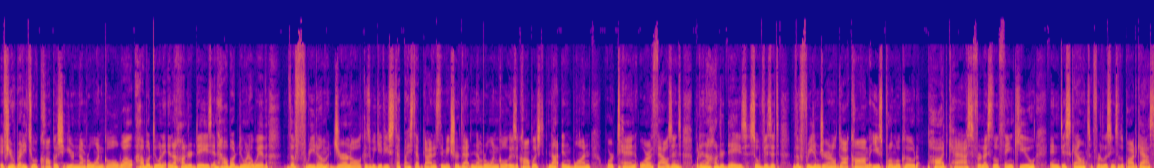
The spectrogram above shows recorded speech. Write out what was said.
if you're ready to accomplish your number one goal, well, how about doing it in 100 days? And how about doing it with the Freedom Journal? Because we give you step by step guidance to make sure that number one goal is accomplished, not in one or 10 or a thousand, but in 100 days. So visit thefreedomjournal.com. Use promo code podcast for a nice little thank you and discount for listening to the podcast.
